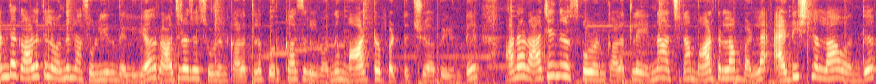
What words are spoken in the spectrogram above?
அந்த காலத்தில் வந்து நான் சொல்லியிருந்தேன் இல்லையா? ராஜராஜ சோழன் காலத்தில் பொற்காசுகள் வந்து மாற்றப்பட்டுச்சு அப்படின்ட்டு. ஆனால் ராஜேந்திர சோழன் காலத்தில் என்ன ஆச்சுன்னா மாற்றலாம் பண்ணல. அடிஷ்னலாக வந்து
